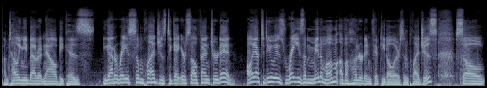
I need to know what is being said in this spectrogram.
I'm telling you about it now because you got to raise some pledges to get yourself entered in. All you have to do is raise a minimum of $150 in pledges. So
